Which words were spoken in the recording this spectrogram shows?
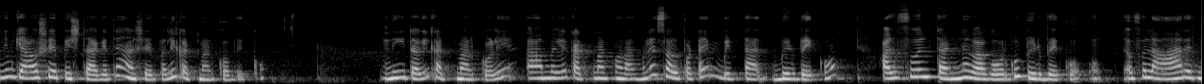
ನಿಮ್ಗೆ ಯಾವ ಶೇಪ್ ಇಷ್ಟ ಆಗುತ್ತೆ ಆ ಶೇಪಲ್ಲಿ ಕಟ್ ಮಾಡ್ಕೋಬೇಕು. ನೀಟಾಗಿ ಕಟ್ ಮಾಡ್ಕೊಳ್ಳಿ. ಆಮೇಲೆ ಕಟ್ ಮಾಡ್ಕೊಂಡಾದ್ಮೇಲೆ ಸ್ವಲ್ಪ ಟೈಮ್ ಬಿಟ್ಟ, ಬಿಡಬೇಕು. ಅಲ್ಲಿ ಫುಲ್ ತಣ್ಣಗಾಗೋವರೆಗೂ ಬಿಡಬೇಕು. ಫುಲ್ ಆರಿದ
